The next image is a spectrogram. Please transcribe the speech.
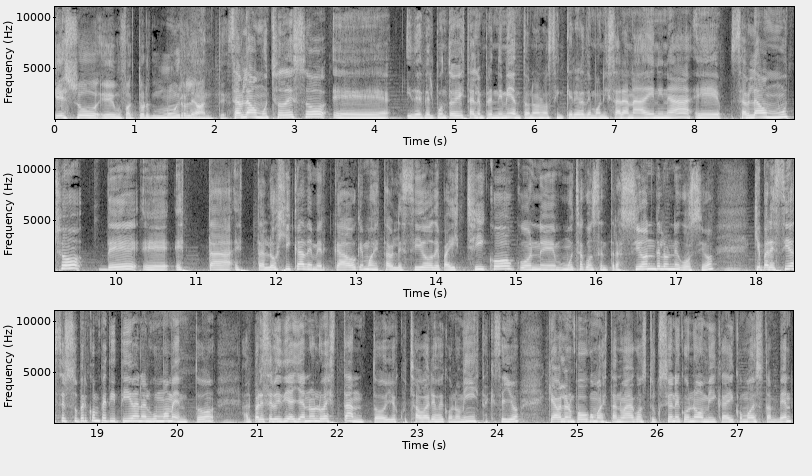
eso es un factor muy relevante. Se ha hablado mucho de eso eh, y desde el punto de vista del emprendimiento, no, no sin querer demonizar a nadie ni nada, eh, se ha hablado mucho de eh, est- esta, esta lógica de mercado que hemos establecido de país chico con eh, mucha concentración de los negocios, Mm. que parecía ser súper competitiva en algún momento. Al parecer hoy día ya no lo es tanto. Yo he escuchado varios economistas, qué sé yo, que hablan un poco como de esta nueva construcción económica y cómo eso también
